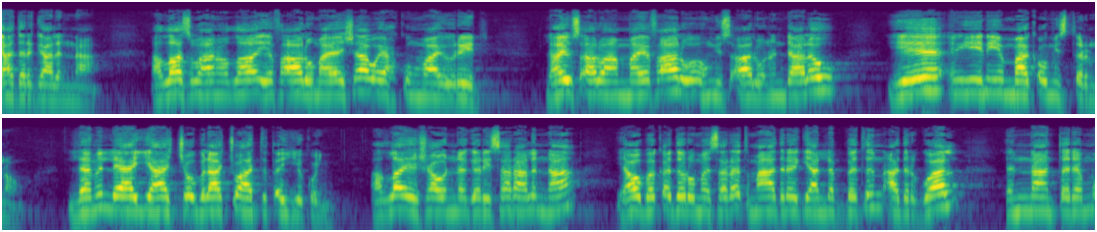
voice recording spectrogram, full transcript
ያደርጋልና። አላህ ስብናላህ የፍአሉ ማ የሻ ወያሕኩሙ ማ ዩሪድ። ላ ዩስአሉ አማ የፍአል ወሁም ዩስአሉን እንዳለው ይሄ ይህን የማቀው ሚስጥር ነው ለምን ለያያቸው ብላችሁ አትጠይቁኝ። አላህ የሻውን ነገር ይሰራልና ያው በቀደሩ መሰረት ማድረግ ያለበትን አድርጓል። እናንተ ደግሞ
